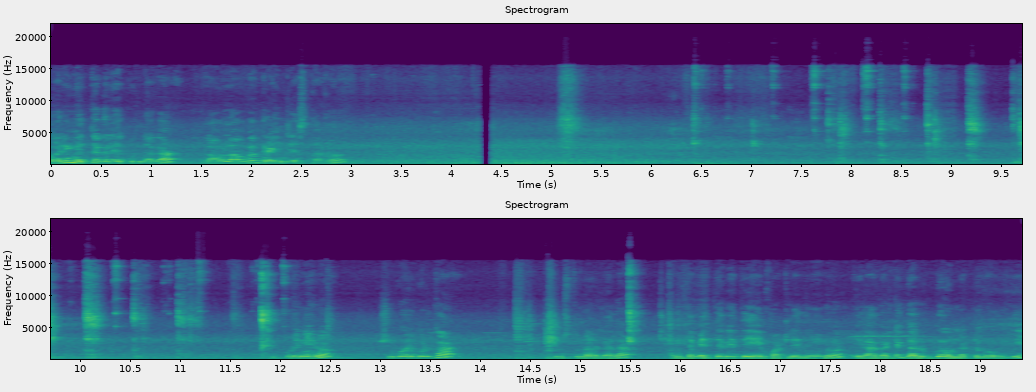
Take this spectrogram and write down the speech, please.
మరి మెత్తగా లేకుండా లావులావుగా గ్రైండ్ చేస్తాను ఇప్పుడు నేను షుగర్ కూడా చూస్తున్నారు కదా. అంత మెత్తగా అయితే ఏం పట్టలేదు నేను. ఇలాగంటే గరుగ్గా ఉన్నట్టుగా ఉంది.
